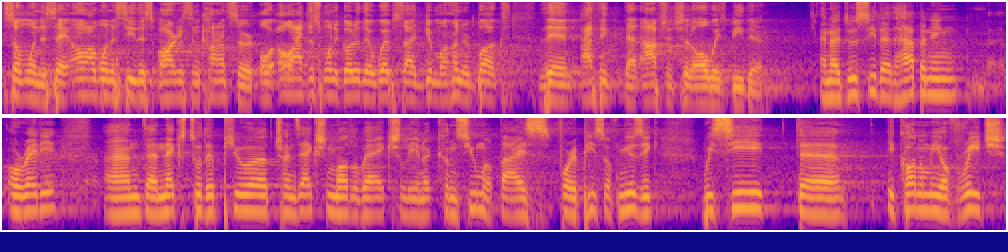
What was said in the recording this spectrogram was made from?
someone to say, oh, I want to see this artist in concert, or oh, I just want to go to their website and give them 100 bucks, then I think that option should always be there. And I do see that happening already. And uh, next to the pure transaction model, where actually a consumer buys for a piece of music, we see the economy of reach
